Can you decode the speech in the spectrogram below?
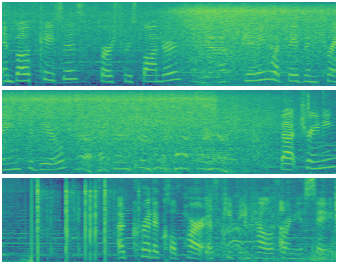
In both cases, first responders doing what they've been trained to do. That training, a critical part of keeping California safe.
